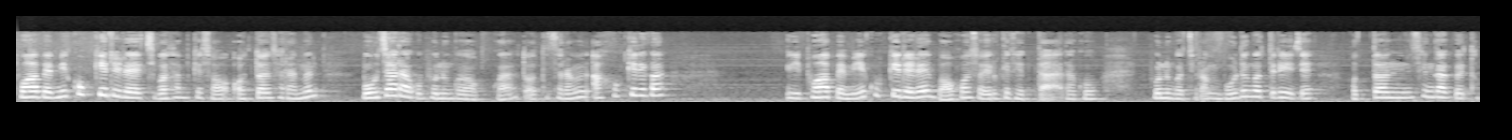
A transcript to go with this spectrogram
보아뱀이 코끼리를 집어삼켜서 어떤 사람은 모자라고 보는 것과 또 어떤 사람은 아 코끼리가 이 보아뱀이 코끼리를 먹어서 이렇게 됐다라고 보는 것처럼 모든 것들이 이제 어떤 생각을 덮,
